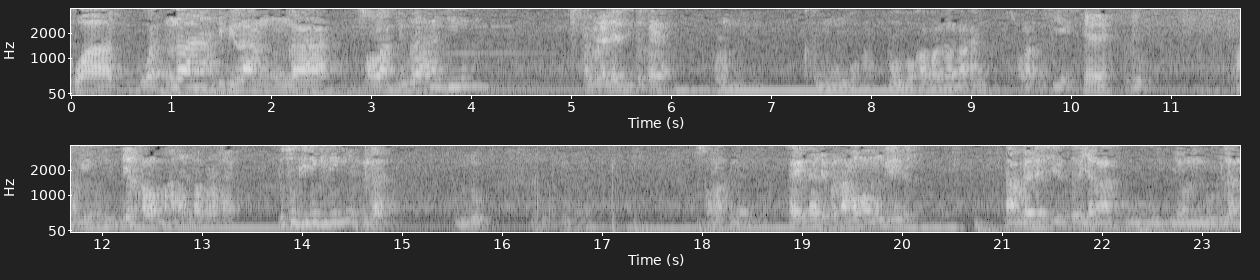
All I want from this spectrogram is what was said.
Kuat. kuat. Enggak dibilang enggak sholat juga rajin. Saya mulai dari situ kayak pulang ketemu bokap bu bokap agama kan sholat pasti Iya. duduk. Panggil dia kalau marah nggak pernah kayak lu tuh gini gini gini. Enggak. Duduk. Duduk sholat enggak eh enggak dia pertama ngomong gini nih nah mulai dari situ tuh yang aku yang gue bilang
